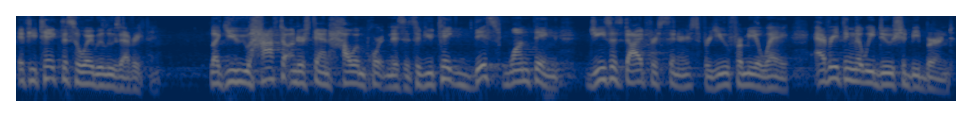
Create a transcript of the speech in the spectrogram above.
If you take this away, we lose everything. Like you, you have to understand how important this is. If you take this one thing, Jesus died for sinners, for you, for me away, everything that we do should be burned.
